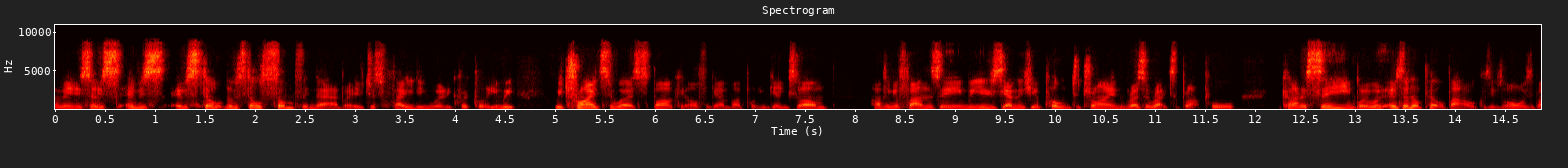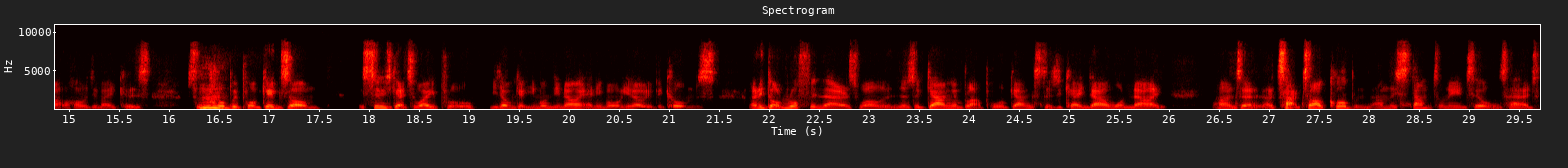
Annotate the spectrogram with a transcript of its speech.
I mean, so it's, it was it was still there was still something there, but it was just fading really quickly. And we we tried to uh, spark it off again by putting gigs on, having a fanzine. We used the energy of punk to try and resurrect a Blackpool kind of scene, but it was an uphill battle because it was always about the holidaymakers. So the mm. club we put gigs on. As soon as you get to April, you don't get your Monday night anymore. You know, it becomes and it got rough in there as well. There's a gang in Blackpool, gangsters who came down one night and uh, attacked our club and, and they stamped on Ian Tilton's head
